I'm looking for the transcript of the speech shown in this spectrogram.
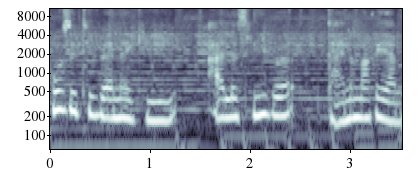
positiver Energie. Alles Liebe, deine Marianne.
